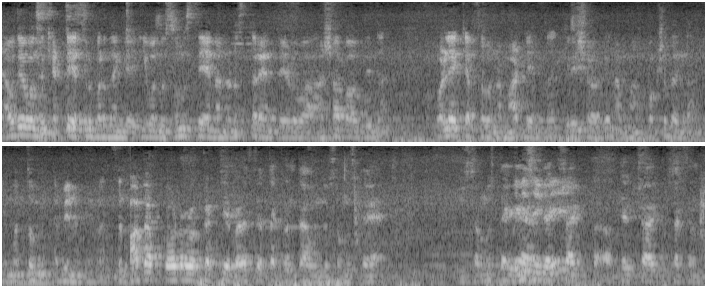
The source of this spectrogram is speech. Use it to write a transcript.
ಯಾವುದೇ ಒಂದು ಕೆಟ್ಟ ಹೆಸರು ಬರೆದಂಗೆ ಈ ಒಂದು ಸಂಸ್ಥೆಯನ್ನು ನಡೆಸ್ತಾರೆ ಅಂತ ಹೇಳುವ ಆಶಾಭಾವದಿಂದ ಒಳ್ಳೆಯ ಕೆಲಸವನ್ನು ಮಾಡಲಿ ಅಂತ ಗಿರೀಶ್ ಅವರಿಗೆ ನಮ್ಮ ಪಕ್ಷದಿಂದ ಮತ್ತೊಮ್ಮೆ ಅಭಿನಂದನೆಗಳನ್ನು ಮಾತಾ ಗೌಡರು ಕಟ್ಟಿ ಬೆಳೆಸ್ತಿರ್ತಕ್ಕಂಥ ಒಂದು ಸಂಸ್ಥೆ ಈ ಸಂಸ್ಥೆಗೆ ಅಧ್ಯಕ್ಷ ಅಧ್ಯಕ್ಷ ಆಗಿರ್ತಕ್ಕಂಥ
